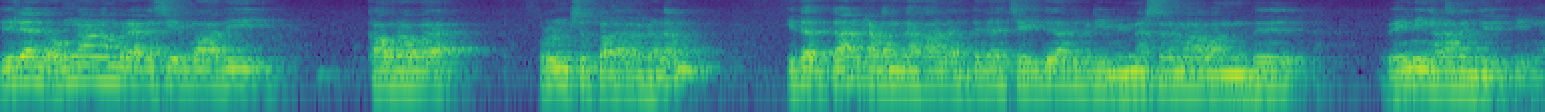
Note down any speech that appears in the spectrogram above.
இதில் அந்த ஒன்றாம் நம்பர் அரசியல்வாதி கௌரவ பிரின்சிபல் அவர்களும் இதைத்தான் கடந்த காலத்தில் செய்து அது பெரிய விமர்சனமாக வந்து இதை நீங்கள் அறிஞ்சிருப்பீங்க.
